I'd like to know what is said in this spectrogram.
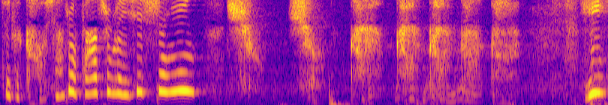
这个烤箱就发出了一些声音，咻咻，咔啦咔啦咔啦咔啦咔啦。咦，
